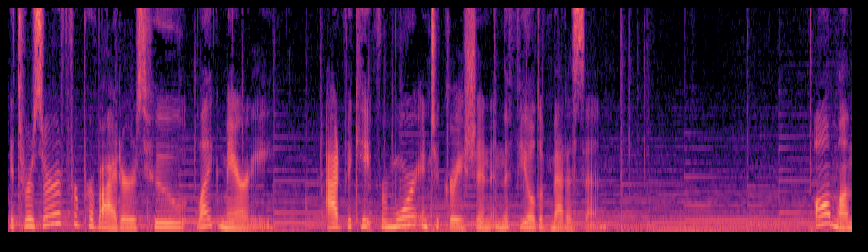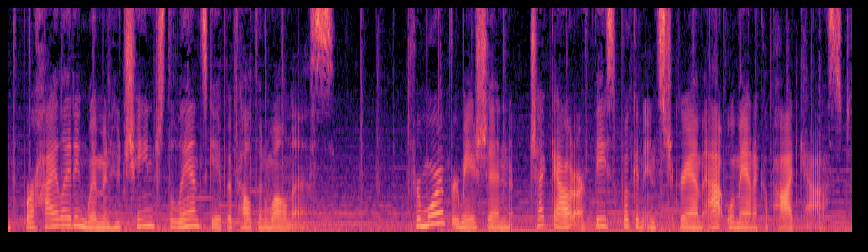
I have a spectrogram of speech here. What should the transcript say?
It's reserved for providers who, like Mary, advocate for more integration in the field of medicine. All month, we're highlighting women who changed the landscape of health and wellness. For more information, check out our Facebook and Instagram at Womanica Podcast.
